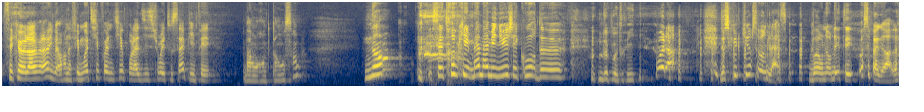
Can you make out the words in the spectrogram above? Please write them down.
c'est que là, voilà, on a fait moitié-moitié pour l'addition et tout ça, et puis il me fait, bah on rentre pas ensemble. Non? Il se trouve que même à minuit, j'ai cours de. de poterie. Voilà, de sculpture sur glace. Bon, on est en été. Oh, c'est pas grave.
